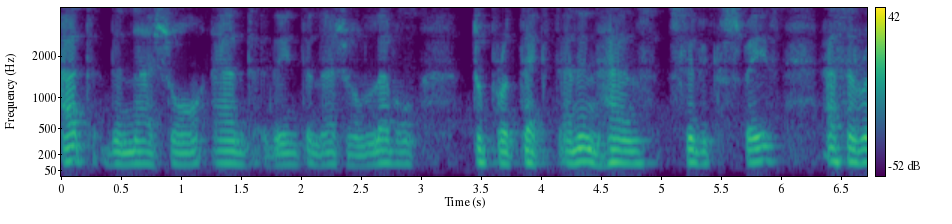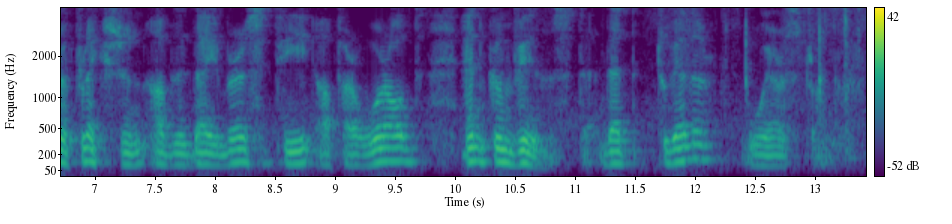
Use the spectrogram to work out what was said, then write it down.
at the national and the international level to protect and enhance civic space as a reflection of the diversity of our world and convinced that together we are stronger.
